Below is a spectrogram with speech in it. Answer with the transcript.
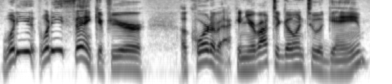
What do you What do you think if you're a quarterback and you're about to go into a game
